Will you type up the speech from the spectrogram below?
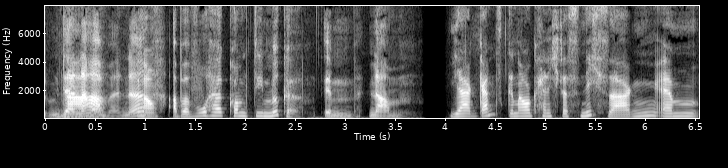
der Name, ne? Genau. Aber woher kommt die Mücke im Namen? Ja, ganz genau kann ich das nicht sagen. Ähm,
